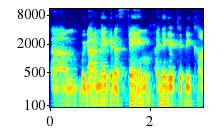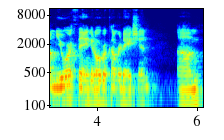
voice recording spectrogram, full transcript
Um, we got to make it a thing. I think it could become your thing at Overcomer Nation. Um,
